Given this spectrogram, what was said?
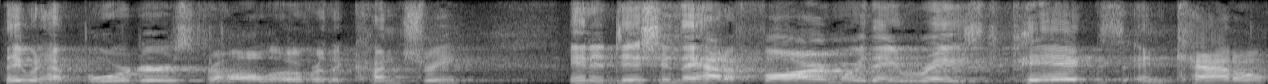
They would have boarders from all over the country. In addition, they had a farm where they raised pigs and cattle.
